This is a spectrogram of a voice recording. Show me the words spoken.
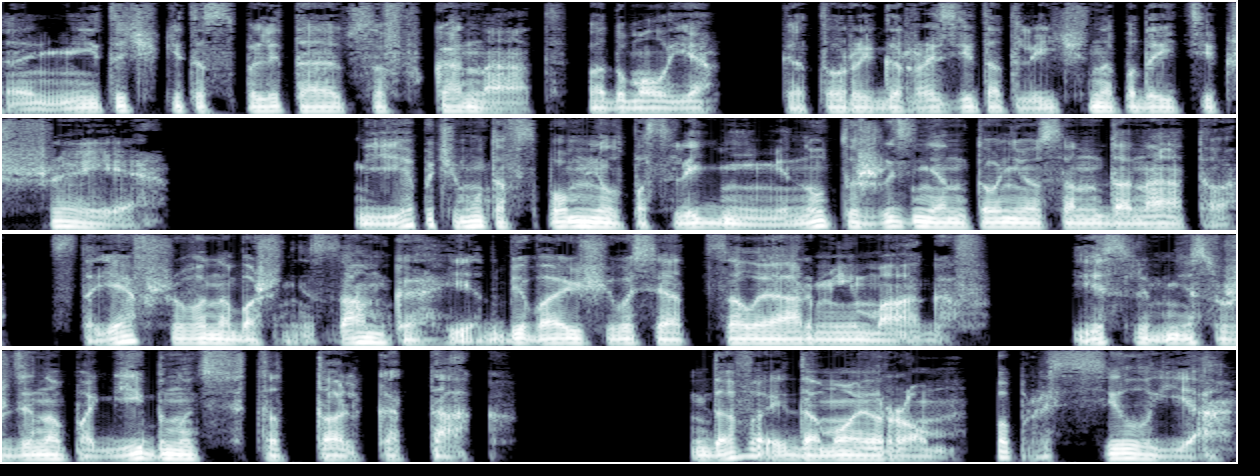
«А ниточки-то сплетаются в канат», — подумал я, который грозит отлично подойти к шее. Я почему-то вспомнил последние минуты жизни Антонио Сандонато, стоявшего на башне замка и отбивающегося от целой армии магов. Если мне суждено погибнуть, то только так. «Давай домой, Ром», — попросил я.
